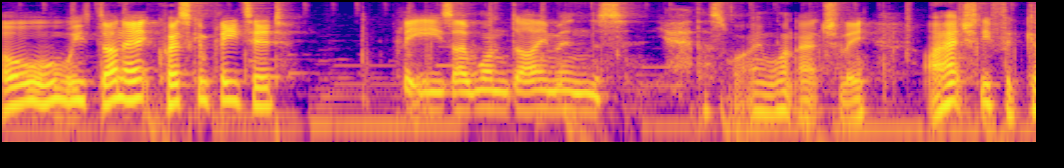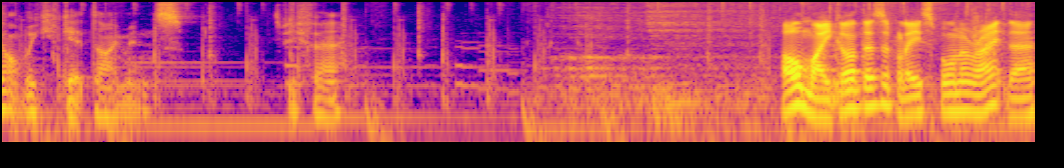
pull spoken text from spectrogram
Oh, we've done it. Quest completed. Please, I want diamonds. Yeah, that's what I want, actually. I actually forgot we could get diamonds, to be fair. Oh my god, there's a blaze spawner right there.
